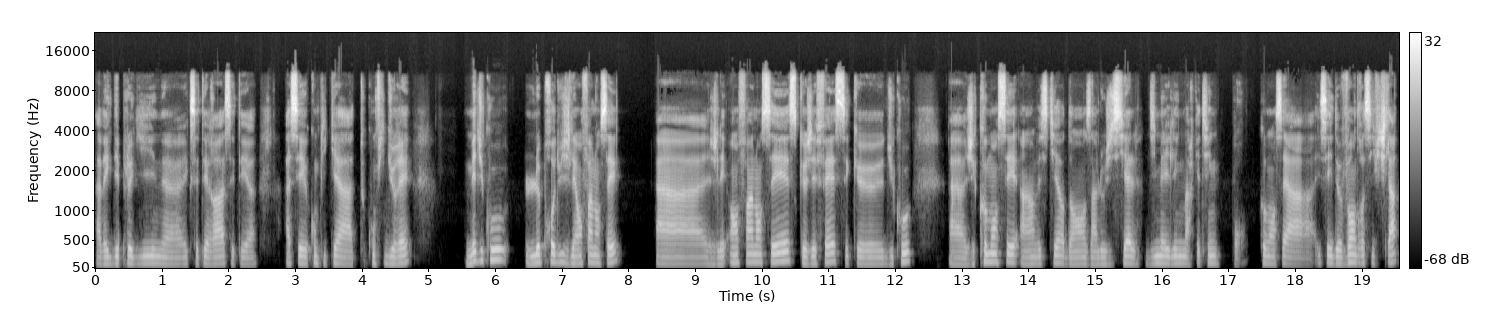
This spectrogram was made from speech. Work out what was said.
avec des plugins, etc. C'était assez compliqué à tout configurer. Mais du coup, le produit, je l'ai enfin lancé. je l'ai enfin lancé. Ce que j'ai fait, c'est que du coup, j'ai commencé à investir dans un logiciel d'emailing marketing pour commencer à essayer de vendre ces fiches-là.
